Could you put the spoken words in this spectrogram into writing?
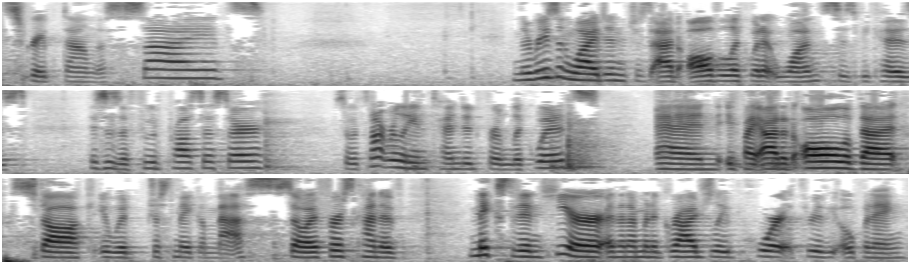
Scrape down the sides. And the reason why I didn't just add all the liquid at once is because this is a food processor, so it's not really intended for liquids. And if I added all of that stock, it would just make a mess. So I first kind of mixed it in here, and then I'm going to gradually pour it through the opening,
